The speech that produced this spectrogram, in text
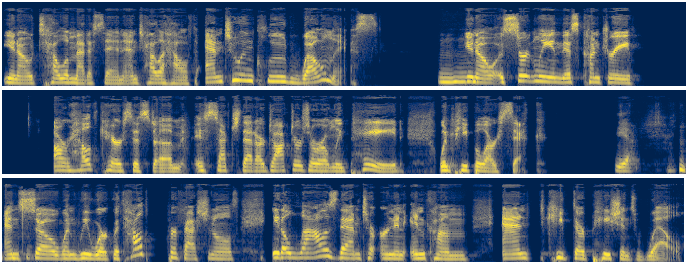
you know telemedicine and telehealth and to include wellness mm-hmm. you know certainly in this country our healthcare system is such that our doctors are only paid when people are sick yeah. and so when we work with health professionals, it allows them to earn an income and keep their patients well.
